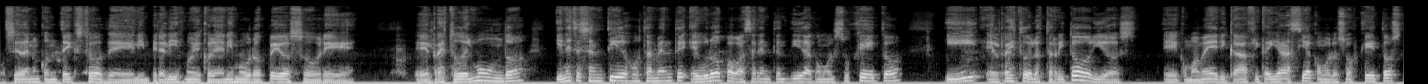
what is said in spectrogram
o se da en un contexto del imperialismo y el colonialismo europeo sobre el resto del mundo. Y en este sentido, justamente, Europa va a ser entendida como el sujeto y el resto de los territorios, eh, como América, África y Asia, como los objetos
